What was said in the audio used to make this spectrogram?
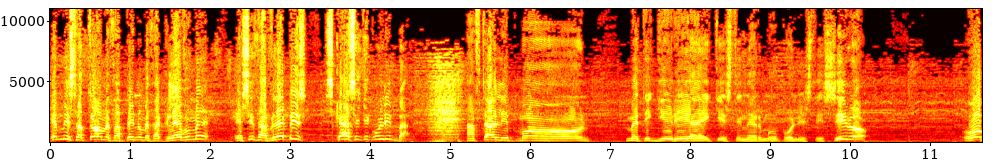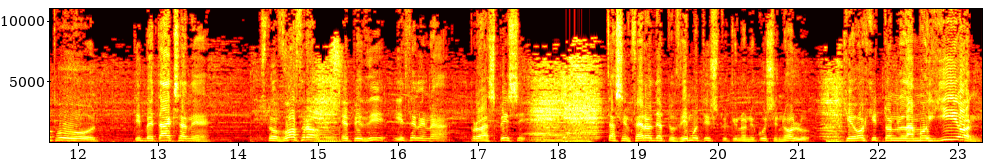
Εμείς θα τρώμε, θα πίνουμε, θα κλέβουμε Εσύ θα βλέπεις σκάσε και κουλίμπα Αυτά λοιπόν Με την κυρία εκεί στην Ερμούπολη Στη Σύρο Όπου την πετάξανε στο βόθρο επειδή ήθελε να προασπίσει τα συμφέροντα του Δήμου της, του κοινωνικού συνόλου και όχι των λαμογίων.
